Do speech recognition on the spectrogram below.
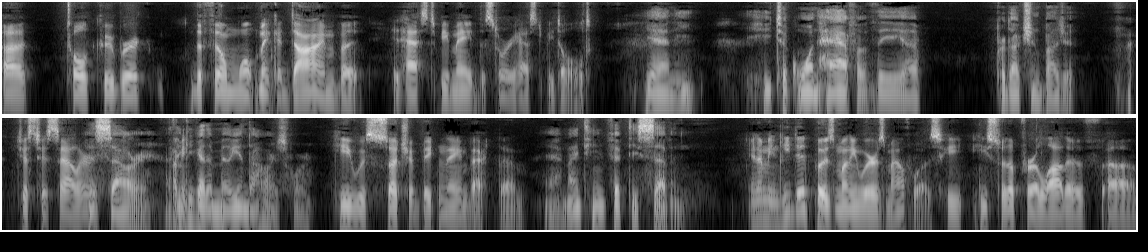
uh, told Kubrick the film won't make a dime, but it has to be made. The story has to be told. Yeah, and he he took one half of the uh, production budget, Just his salary. his salary. I, think mean- he got a million dollars for it. He was such a big name back then. Yeah, 1957. And I mean, he did put his money where his mouth was. He he stood up for a lot of uh,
